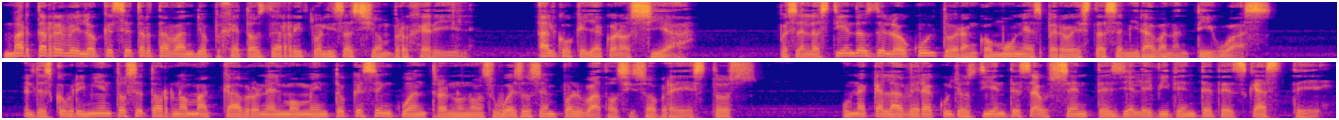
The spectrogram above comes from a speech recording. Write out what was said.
Marta reveló que se trataban de objetos de ritualización brujeril, algo que ya conocía, pues en las tiendas de lo oculto eran comunes pero éstas se miraban antiguas. El descubrimiento se tornó macabro en el momento que se encuentran unos huesos empolvados y sobre estos una calavera cuyos dientes ausentes y el evidente desgaste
